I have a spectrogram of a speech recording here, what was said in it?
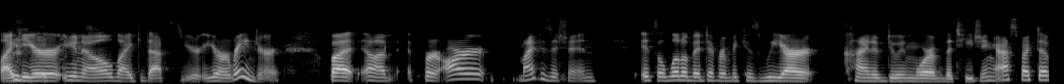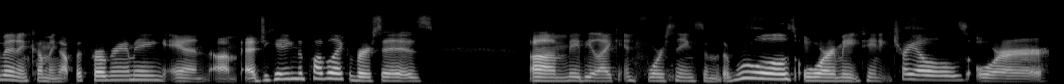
Like you're, you know, like that's you're you're a ranger. But um for our my position, it's a little bit different because we are kind of doing more of the teaching aspect of it and coming up with programming and um, educating the public versus um, maybe like enforcing some of the rules or maintaining trails or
